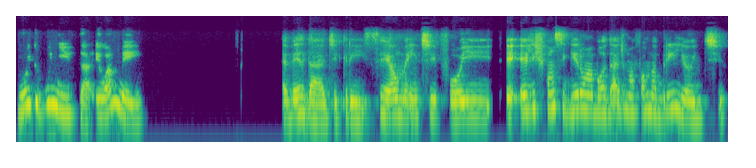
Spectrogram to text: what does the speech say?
muito bonita. Eu amei. É verdade, Cris. Realmente foi. Eles conseguiram abordar de uma forma brilhante.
